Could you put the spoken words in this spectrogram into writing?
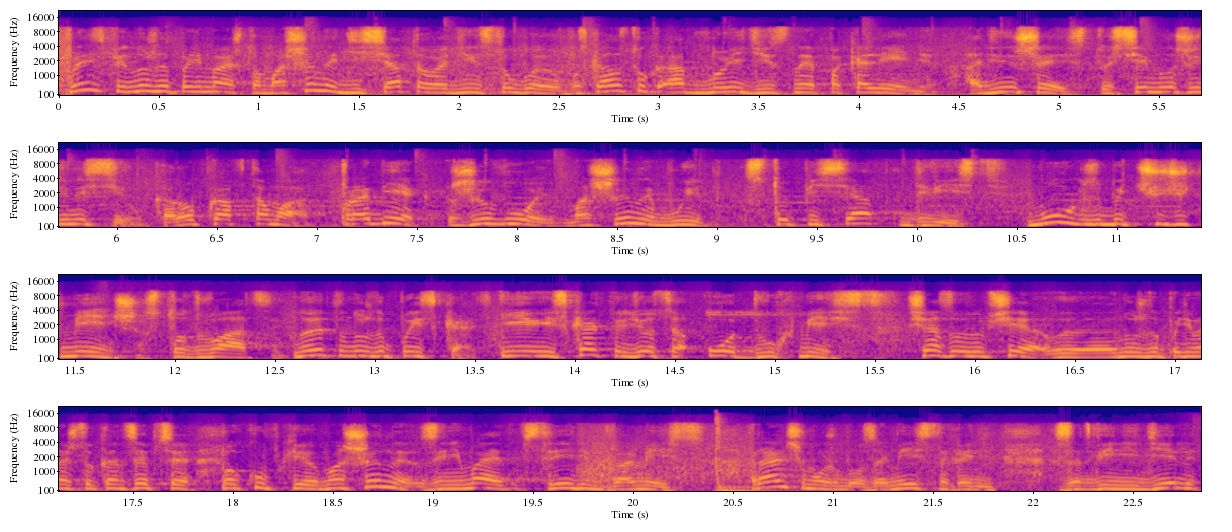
В принципе, нужно понимать, что машина 10-11 года выпускалась только одно единственное поколение. 1.6, 107 лошадиных сил, коробка автомат. Пробег живой машины будет 150-200. Могут быть чуть-чуть меньше, 120. Но это нужно поискать. И искать придется от двух месяцев. Сейчас вот вообще э, нужно понимать, что концепция покупки машины занимает в среднем 2 месяца. Раньше можно было за месяц находить, за две недели.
